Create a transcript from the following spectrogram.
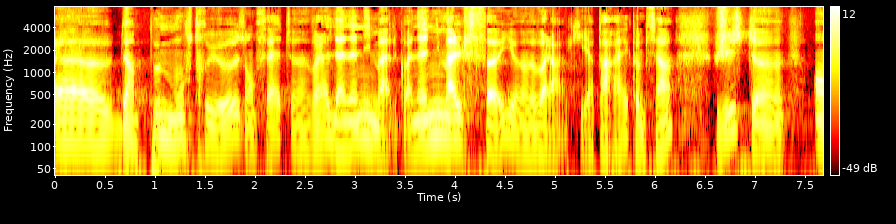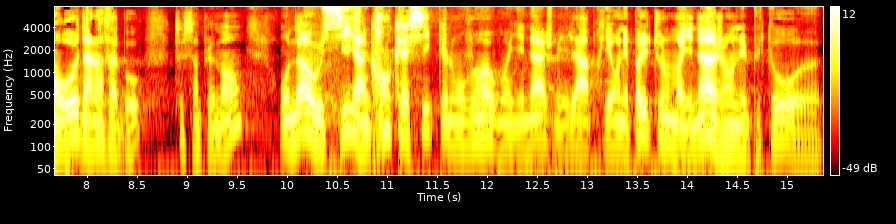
euh, d'un peu monstrueuse, en fait, euh, voilà, d'un animal, quoi, un animal feuille, euh, voilà, qui apparaît comme ça, juste euh, en haut d'un lavabo, tout simplement. On a aussi un grand classique que l'on voit au Moyen Âge, mais là, a priori, on n'est pas du tout au Moyen Âge, hein, on est plutôt euh,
